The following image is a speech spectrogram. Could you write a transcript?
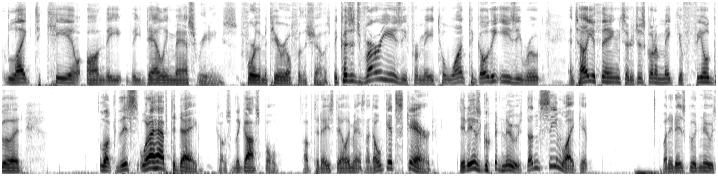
like to key on the, the daily mass readings for the material for the shows because it's very easy for me to want to go the easy route and tell you things that are just going to make you feel good. Look, this what I have today comes from the gospel of today's daily mass. Now, don't get scared. It is good news. Doesn't seem like it, but it is good news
